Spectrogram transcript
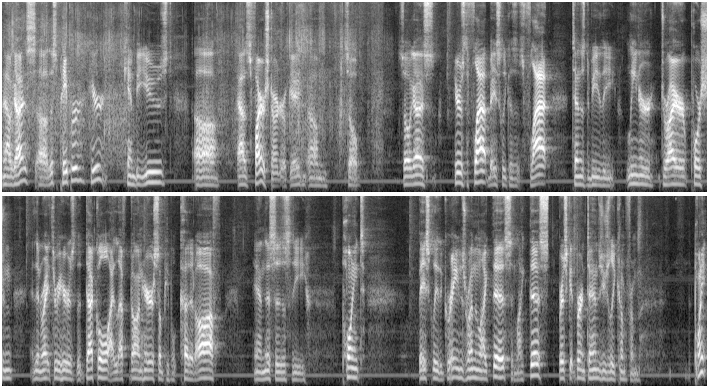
Now guys, uh, this paper here can be used uh, as fire starter, okay? Um, so, so guys, here's the flat basically because it's flat, tends to be the leaner, drier portion. And then right through here is the deckle. I left on here. Some people cut it off. And this is the point. Basically the grains running like this and like this. Brisket burnt ends usually come from the point.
